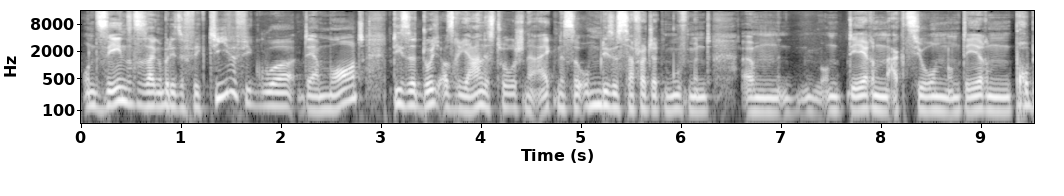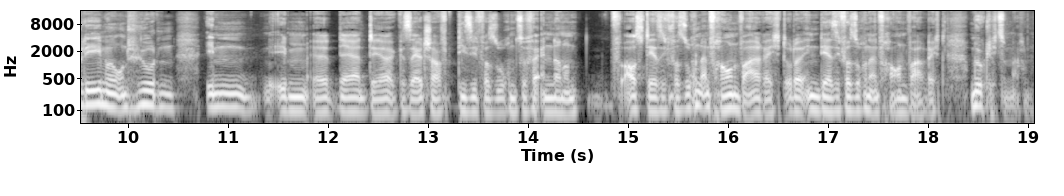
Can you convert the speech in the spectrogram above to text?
und sehen sozusagen über diese fiktive Figur der Mord diese durchaus realhistorischen Ereignisse um dieses Suffragette Movement ähm, und deren Aktionen und deren Probleme und Hürden in eben äh, der, der Gesellschaft, die sie versuchen zu verändern und aus der sie versuchen, ein Frauenwahlrecht oder in der sie versuchen, ein Frauenwahlrecht möglich zu machen.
